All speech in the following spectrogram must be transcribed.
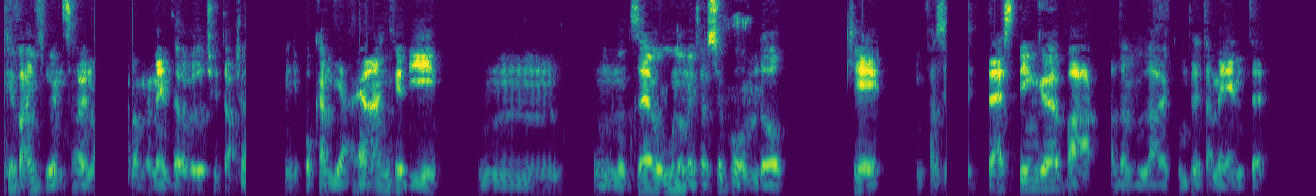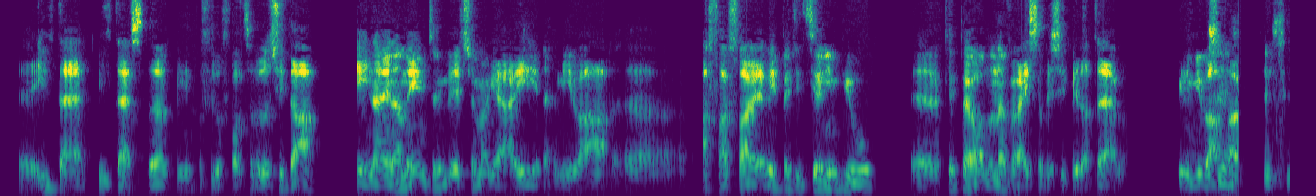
che va a influenzare enormemente la velocità. Certo. Quindi può cambiare anche di mm, uno 0,1 metro al secondo che in fase di testing va ad annullare completamente eh, il, te- il test, quindi il profilo forza-velocità, e in allenamento invece magari eh, mi va eh, a far fare ripetizioni in più eh, che però non avrei se avessi i piedi a terra. Quindi mi va sì, a far sì, sì,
